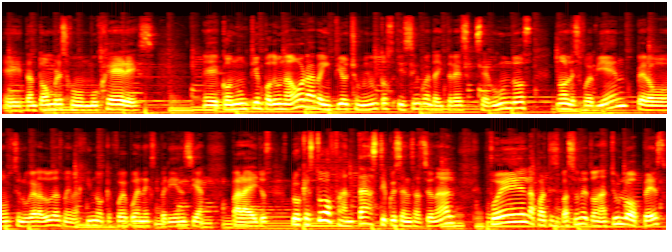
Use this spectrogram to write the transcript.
eh, tanto hombres como mujeres. Eh, con un tiempo de una hora, 28 minutos y 53 segundos. No les fue bien, pero sin lugar a dudas me imagino que fue buena experiencia para ellos. Lo que estuvo fantástico y sensacional fue la participación de Donatiu López,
